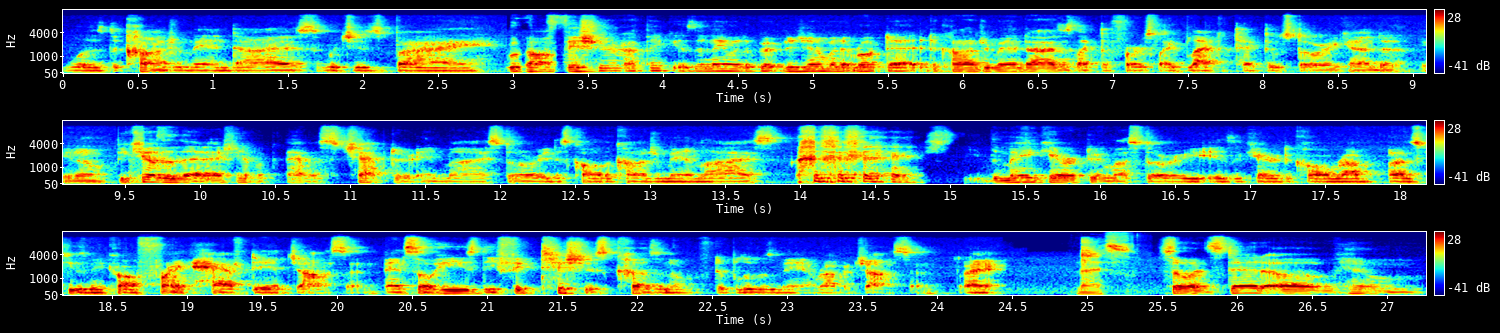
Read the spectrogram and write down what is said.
was The Conjure Man Dies, which is by Rudolph Fisher, I think is the name of the, the gentleman that wrote that. The Conjure Man Dies is like the first like black detective story, kind of, you know. Because of that, I actually have a, I have a chapter in my story that's called The Conjure Man Lies. the main character in my story is a character called Rob, uh, excuse me, called Frank Half Dead Johnson, and so he's the fictitious cousin of the blues man Robert Johnson, right? Nice. So instead of him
